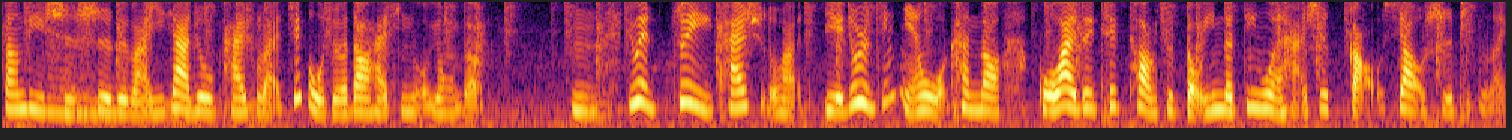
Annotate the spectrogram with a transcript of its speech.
当地时事，嗯对吧？一下就拍出来，这个我觉得倒还挺有用的。嗯，因为最开始的话，也就是今年我看到国外对 TikTok 就抖音的定位还是搞笑视频类，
